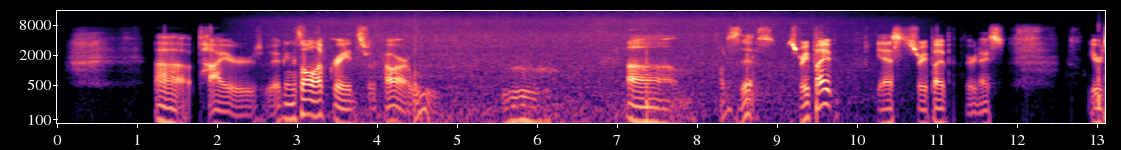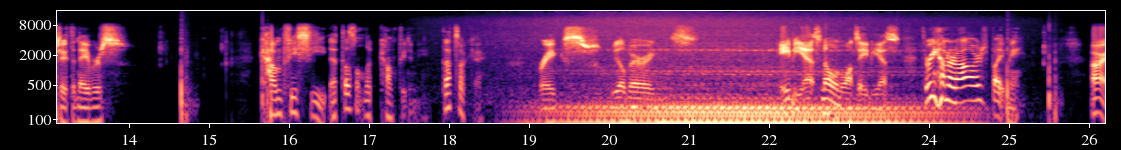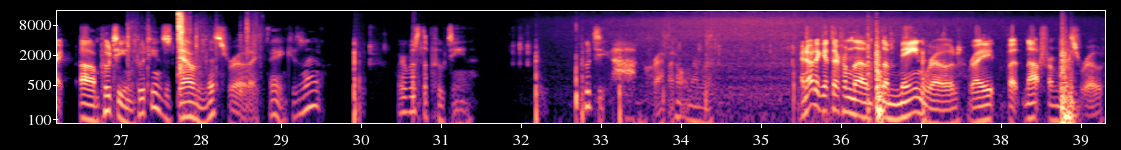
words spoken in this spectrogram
Uh, tires. I mean, it's all upgrades for the car. Ooh. Ooh. Um, what is this? Straight pipe? Yes, straight pipe. Very nice. Irritate the neighbors. Comfy seat. That doesn't look comfy to me. That's okay. Brakes, wheel bearings, ABS. No one wants ABS. Three hundred dollars? Bite me. All right. Um, poutine. Poutine's down this road, I think, isn't it? Where was the poutine? Poutine. Ah, crap. I don't remember. I know to get there from the the main road, right? But not from this road.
